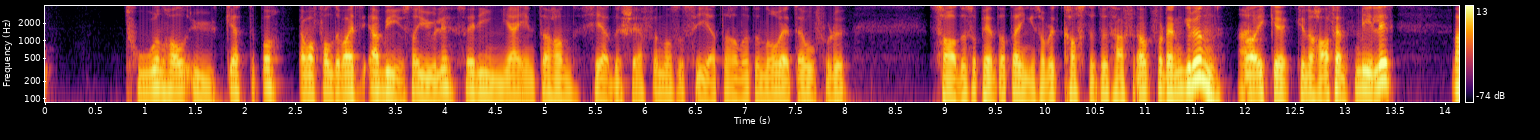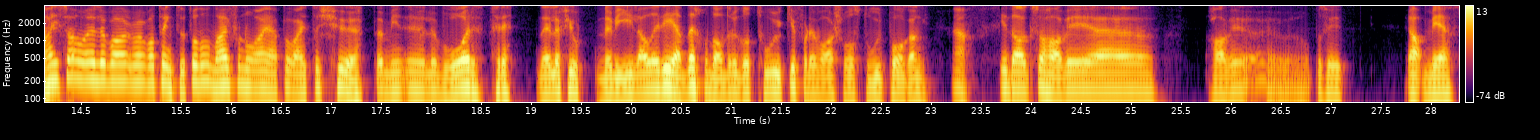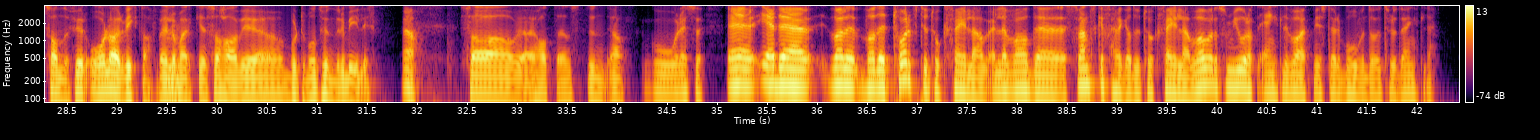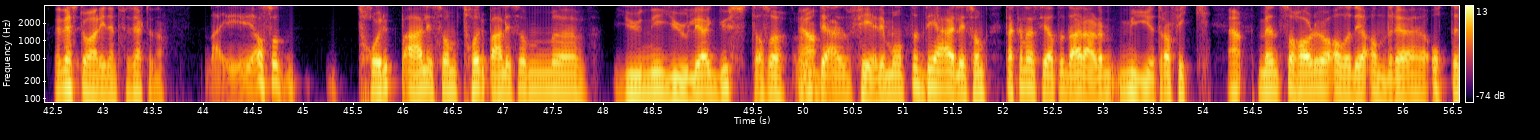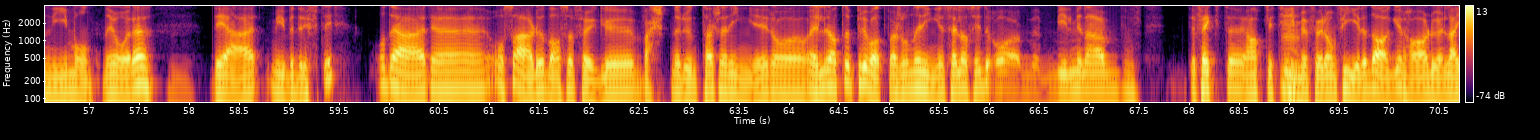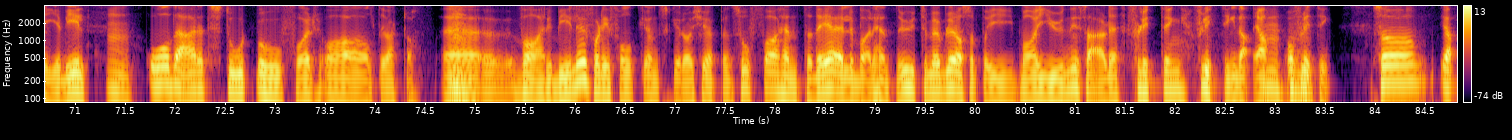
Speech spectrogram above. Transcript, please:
to og en halv uke etterpå. I hvert fall det var ja, begynnelsen av juli. Så ringer jeg inn til han kjedesjefen, og så sier jeg til han at nå vet jeg hvorfor du sa det så pent at det er ingen som har blitt kastet ut herfra for den grunn. Nei. Ikke kunne ha 15 biler. Nei, sa han. eller hva, hva tenkte du på nå? Nei, for nå er jeg på vei til å kjøpe min, eller vår 13. eller 14. bil allerede. Og da hadde det gått to uker, for det var så stor pågang. Ja. I dag så har vi, eh, har vi eh, si, ja, med Sandefjord og Larvik, da, vel å Mm. merke, så har vi eh, bortimot 100 biler. Ja. Så vi har hatt en stund, ja. God reise. Eh, er det, var, det, var det Torp du tok feil av, eller var det svenskeferga du tok feil av? Hva var det som gjorde at det egentlig var et mye større behov enn du hadde trodd egentlig? Hvis du har identifisert det, da. Nei, altså Torp er liksom Torp er liksom eh, juni, juli, august. Altså, Ja. det er feriemånedene. Det er liksom Der kan jeg si at der er det mye trafikk. Ja. Men så har du jo alle de andre åtte-ni månedene i året. Det er mye bedrifter. Og det er eh, Og så er det jo da selvfølgelig verftene rundt her som ringer, og, eller at privatpersoner ringer selv og sier du, å, 'Bilen min er defekt, jeg har ikke time Mm. før om fire dager. Har du en leiebil?' Og det er et stort behov for, og har alltid vært da, eh, varebiler, fordi folk ønsker å kjøpe en sofa, hente det, eller bare hente utemøbler. Altså på, i mai-juni så er det Flytting. flytting, da. Ja, Mm, og mm. flytting. Så ja.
